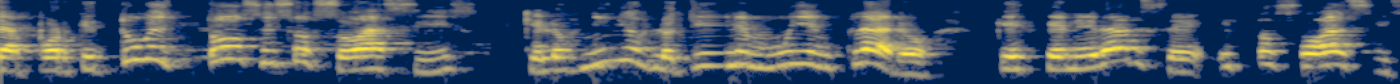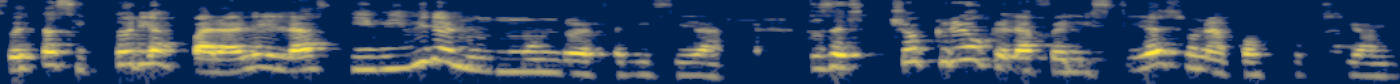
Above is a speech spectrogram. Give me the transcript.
sea, porque tuve todos esos oasis que los niños lo tienen muy en claro, que generarse estos oasis o estas historias paralelas y vivir en un mundo de felicidad. Entonces, yo creo que la felicidad es una construcción.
